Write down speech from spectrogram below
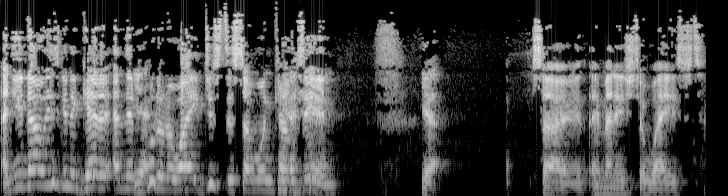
and you know he's going to get it, and then Yeah. put it away just as someone comes Yeah. in. yeah, So they managed to waste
